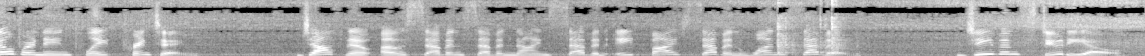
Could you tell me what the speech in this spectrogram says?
Silver nameplate printing. Jaffno 0779785717. Jeevan Studio.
